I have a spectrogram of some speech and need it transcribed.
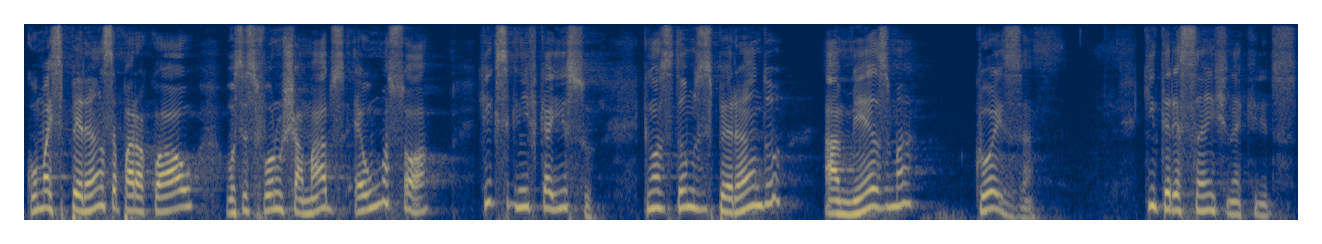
como a esperança para a qual vocês foram chamados é uma só. O que, que significa isso? Que nós estamos esperando a mesma coisa. Que interessante, né, queridos?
